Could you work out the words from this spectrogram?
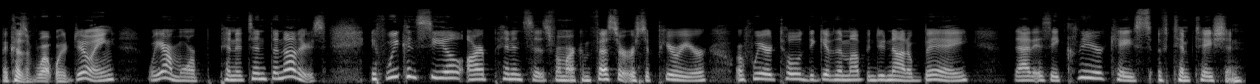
because of what we're doing, we are more penitent than others. If we conceal our penances from our confessor or superior, or if we are told to give them up and do not obey, that is a clear case of temptation.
